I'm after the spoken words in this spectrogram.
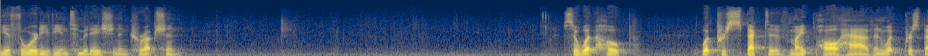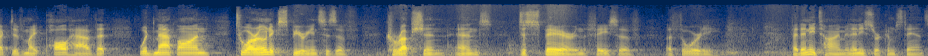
The authority, the intimidation, and corruption. So, what hope, what perspective might Paul have? And what perspective might Paul have that would map on to our own experiences of corruption and despair in the face of authority at any time, in any circumstance?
